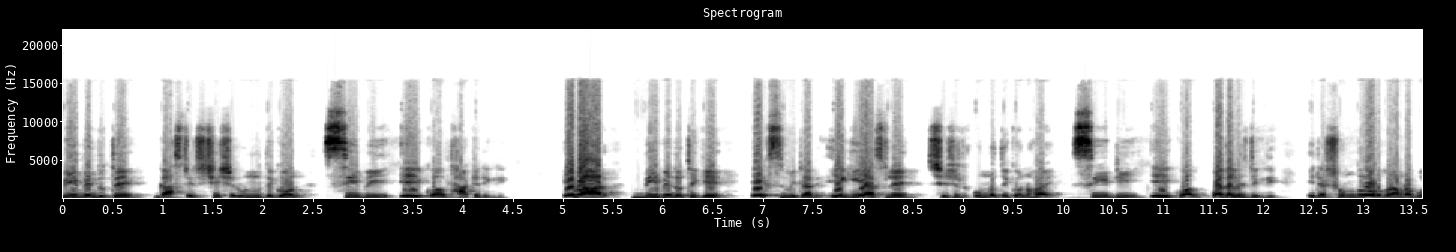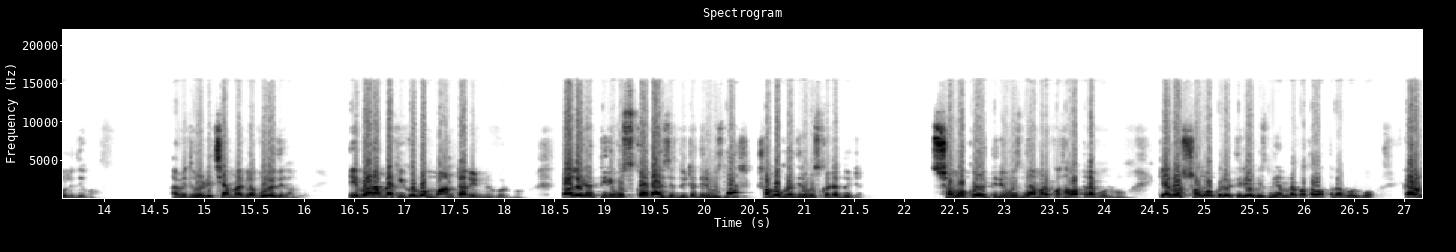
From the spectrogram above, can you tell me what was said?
বি বিন্দুতে গাছটির শীর্ষের উন্নতি কোণ CB A equal thirty degree এবার বি বিন্দু থেকে এক্স মিটার এগিয়ে আসলে শীর্ষের উন্নতি কোণ হয় সিডি এ ইকুয়াল পঁয়তাল্লিশ ডিগ্রি এটা সুন্দর করে আমরা বলে দেব। আমি ধরে নিচ্ছি, আমরা এগুলো বলে দিলাম। এবার আমরা কি করব? মানটা নির্ণয় করব। তাহলে এখানে ত্রিভুজ কয়টা হয়েছে? দুইটা ত্রিভুজ না? সমগ্র ত্রিভুজ কয়টা? দুইটা। সমকোণী ত্রিভুজ নিয়ে আমরা কথাবার্তা বলব। কেন সমকোণী ত্রিভুজ নিয়ে আমরা কথাবার্তা বলব? কারণ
